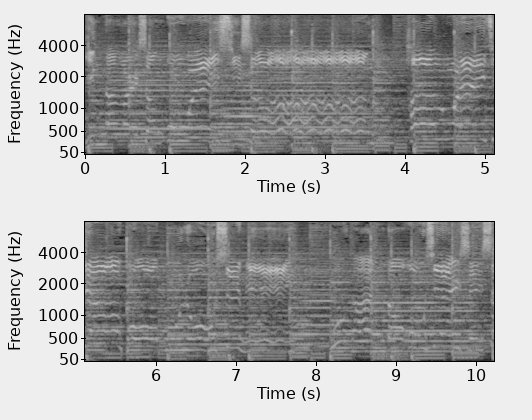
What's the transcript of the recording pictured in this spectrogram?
迎难而上，不畏牺牲，捍卫家国，不辱使命，我感到献身上。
